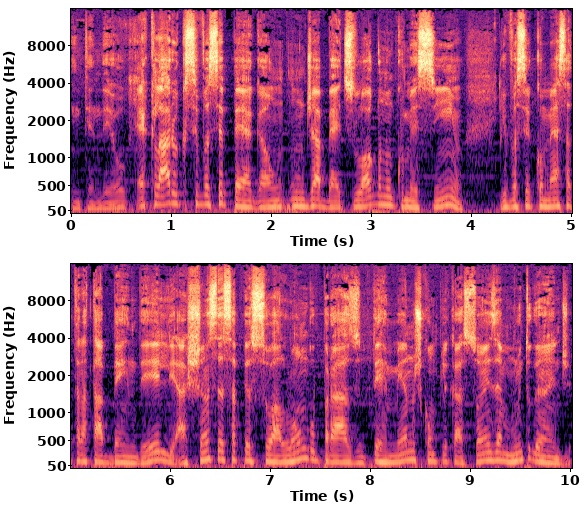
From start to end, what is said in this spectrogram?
entendeu? É claro que se você pega um, um, diabetes logo no comecinho e você começa a tratar bem dele, a chance dessa pessoa a longo prazo ter menos complicações é muito grande.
